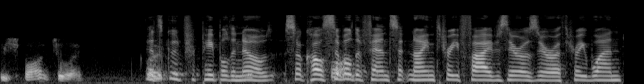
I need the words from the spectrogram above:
respond to it. That's good for people to know. So call Civil Defense at 935 0031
